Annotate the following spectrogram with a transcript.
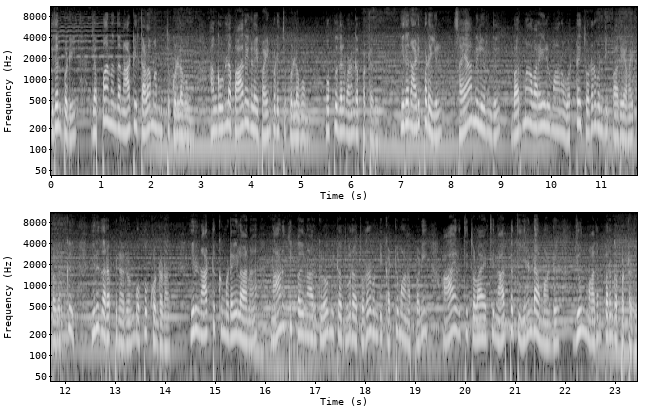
இதன்படி ஜப்பான் அந்த நாட்டில் தளம் அமைத்துக் கொள்ளவும் அங்கு உள்ள பாதைகளை பயன்படுத்திக் கொள்ளவும் ஒப்புதல் வழங்கப்பட்டது. இதன் அடிப்படையில் சயாமிலிருந்து பர்மா வரையிலுமான ஒற்றை தொடர்வண்டி பாதை அமைப்பதற்கு இரு தரப்பினரும் ஒப்புக்கொண்டனர். இரு நாட்டுக்கும் இடையிலான நானூற்றி பதினாறு கிலோமீட்டர் தூர தொடர்வண்டி கட்டுமான பணி ஆயிரத்தி தொள்ளாயிரத்தி நாற்பத்தி இரண்டாம் ஆண்டு ஜூன் மாதம் தொடங்கப்பட்டது.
